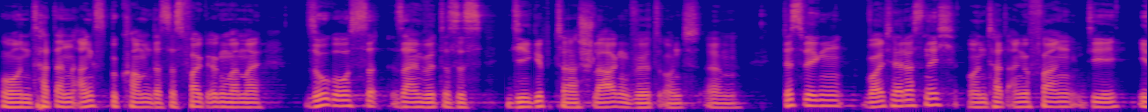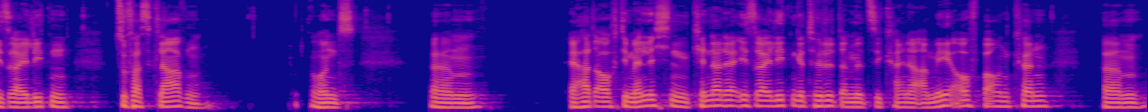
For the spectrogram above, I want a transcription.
und hat dann Angst bekommen, dass das Volk irgendwann mal so groß sein wird, dass es die Ägypter schlagen wird. Und ähm, deswegen wollte er das nicht und hat angefangen, die Israeliten zu versklaven. Und ähm, er hat auch die männlichen Kinder der Israeliten getötet, damit sie keine Armee aufbauen können. Ähm,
